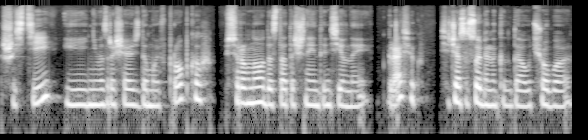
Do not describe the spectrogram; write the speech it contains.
шести и не возвращаюсь домой в пробках. Все равно достаточно интенсивный график. Сейчас особенно, когда учеба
